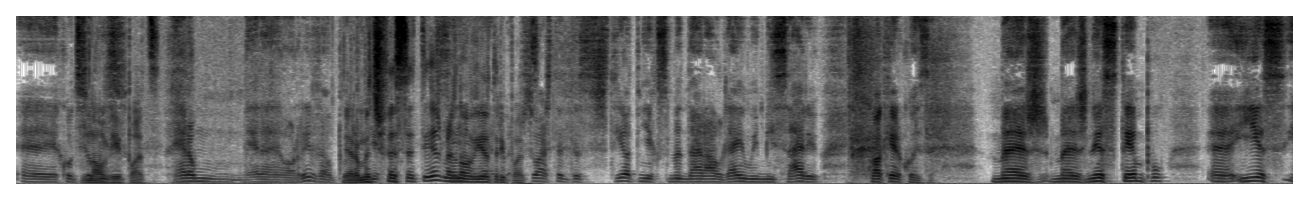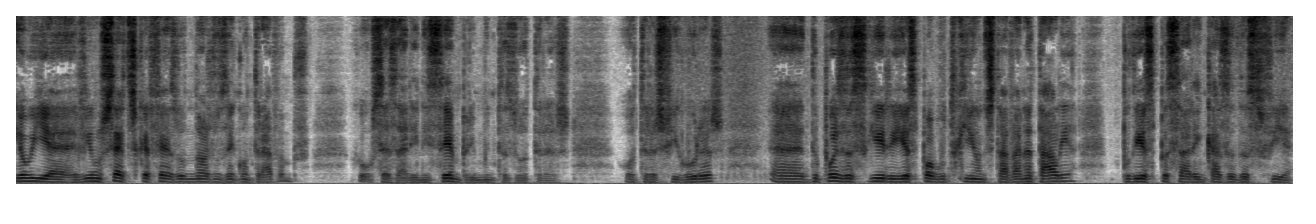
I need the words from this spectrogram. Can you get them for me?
Uh, aconteceu não havia hipótese. Era, um, era horrível. Era uma desfaçatez, mas sim, não havia outra hipótese. A pessoa às tantas assistia ou tinha que se mandar alguém, um emissário, qualquer coisa. Mas, mas nesse tempo, uh, ia eu ia, havia uns certos cafés onde nós nos encontrávamos, o Cesarini sempre e muitas outras, outras figuras. Uh, depois a seguir ia-se para o botequim onde estava a Natália, podia-se passar em casa da Sofia,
